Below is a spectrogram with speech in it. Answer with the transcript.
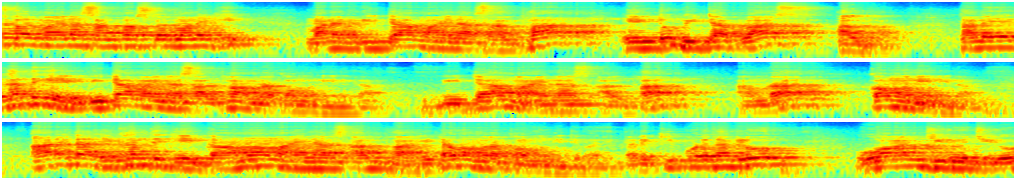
square minus alpha square মানে কি? মানে beta minus alpha into beta plus alpha তাহলে এখান থেকে বিটা মাইনাস আলফা আমরা কমন নিয়ে নিলাম। বিটা মাইনাস আলফা আমরা কমন নিয়ে নিলাম। আর এটা এখান থেকে গামা মাইনাস আলফা, এটাও আমরা কমন নিতে পারি। তাহলে কি পড়ে থাকল? One zero zero,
